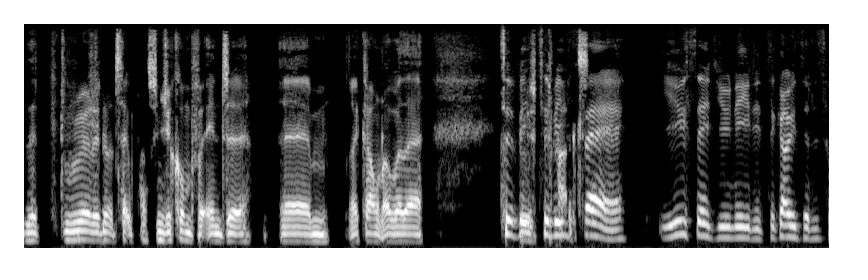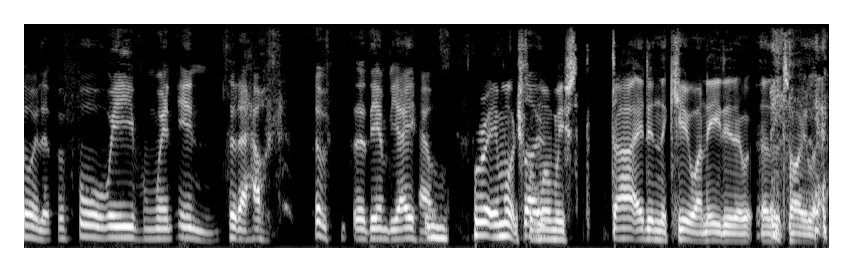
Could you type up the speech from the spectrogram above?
they really don't take passenger comfort into um, account over there. To be to be fair, you said you needed to go to the toilet before we even went in to the house the, the NBA house. Pretty much so, from when we started in the queue, I needed a, a, the toilet,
